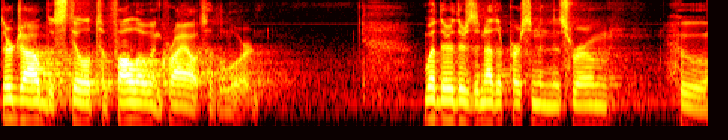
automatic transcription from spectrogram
their job was still to follow and cry out to the Lord. Whether there's another person in this room who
